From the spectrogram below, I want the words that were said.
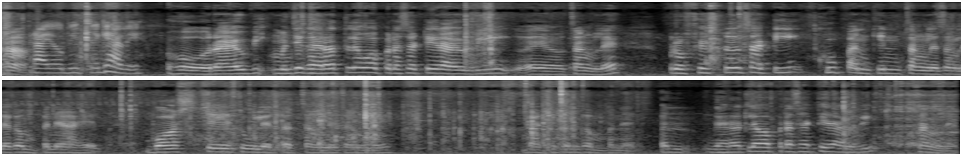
हा. रायोबीचे घ्यावे? हो रायोबी म्हणजे घरातल्या वापरासाठी रायोबी अं, चांगलं आहे. प्रोफेशनलसाठी खूप आणखीन चांगल्या चांगल्या कंपन्या आहेत. बॉसचे टूल येतात चांगले चांगले. बाकी पण कंपन्या आहेत. पण घरातल्या वापरासाठी राहावी चांगल्या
